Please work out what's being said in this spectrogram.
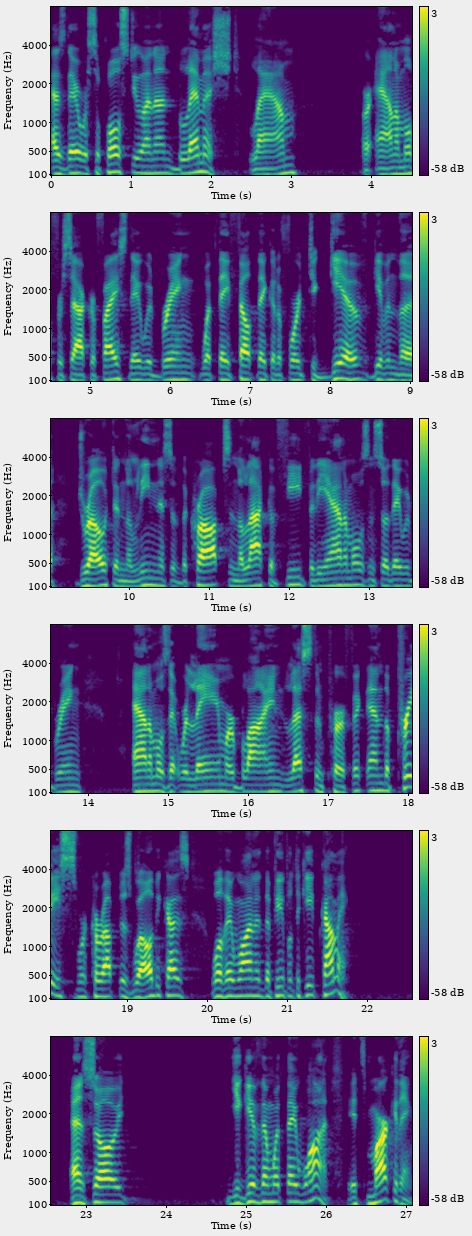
as they were supposed to, an unblemished lamb or animal for sacrifice. They would bring what they felt they could afford to give, given the drought and the leanness of the crops and the lack of feed for the animals. And so they would bring animals that were lame or blind, less than perfect. And the priests were corrupt as well because, well, they wanted the people to keep coming. And so you give them what they want. It's marketing.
